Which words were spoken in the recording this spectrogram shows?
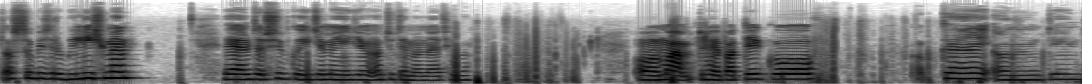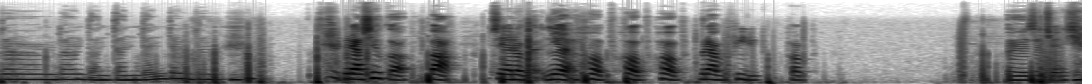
To sobie zrobiliśmy. Wiem, to szybko idziemy, idziemy. O, tutaj mam nawet chyba. O, mam trochę patyków. Okej, okay. dan, dan, dan, dan, dan, dan. Gra szybko. Pa. Co ja robię? Nie. Hop, hop, hop. Brawo, Filip. Hop. Yy, zacięcie.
